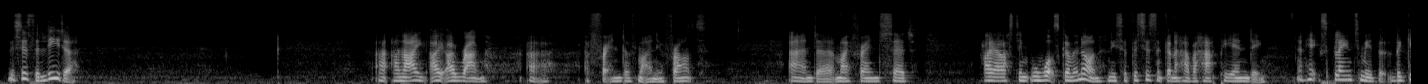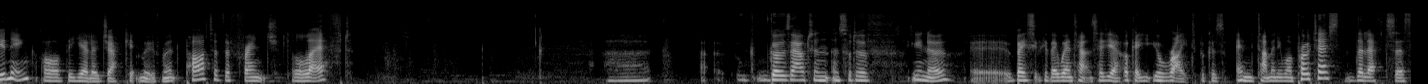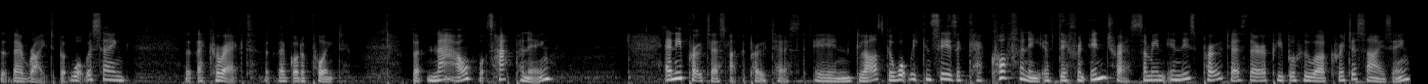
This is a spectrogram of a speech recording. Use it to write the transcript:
This is the leader. Uh, and I, I, I rang uh, a friend of mine in France, and uh, my friend said, I asked him, well, what's going on? And he said, this isn't going to have a happy ending. And he explained to me that at the beginning of the Yellow Jacket movement, part of the French left uh, goes out and, and, sort of, you know, uh, basically they went out and said, yeah, okay, you're right, because anytime anyone protests, the left says that they're right. But what we're saying that they're correct, that they've got a point. But now what's happening any protest like the protest in Glasgow, what we can see is a cacophony of different interests. I mean, in these protests, there are people who are criticising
